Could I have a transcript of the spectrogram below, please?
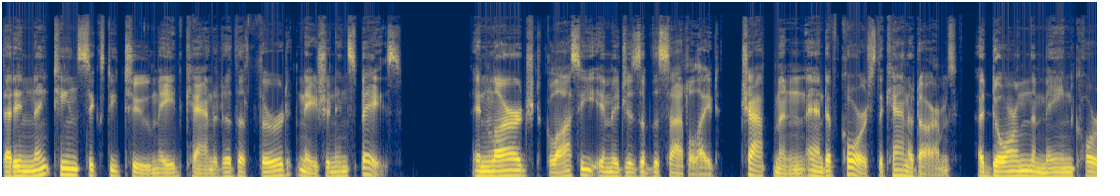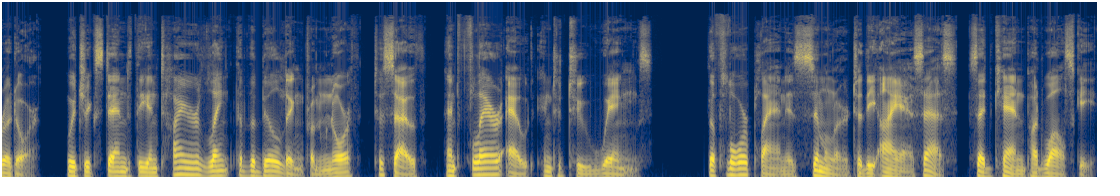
that in 1962 made Canada the third nation in space. Enlarged, glossy images of the satellite, Chapman, and of course the Canadarms adorn the main corridor, which extend the entire length of the building from north to south and flare out into two wings. The floor plan is similar to the ISS, said Ken Podwalski,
